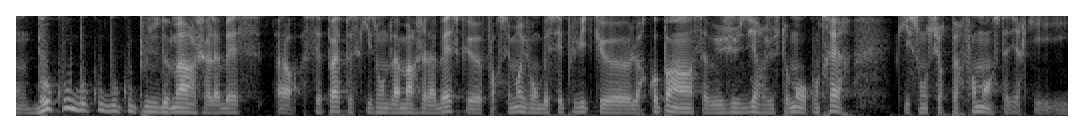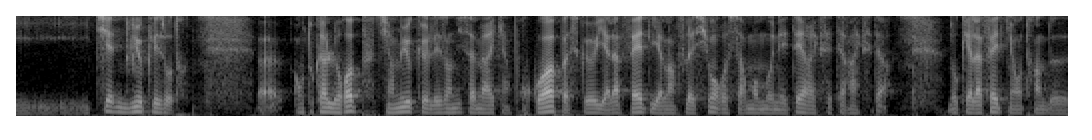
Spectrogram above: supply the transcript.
ont beaucoup, beaucoup, beaucoup plus de marge à la baisse. Alors, c'est pas parce qu'ils ont de la marge à la baisse que forcément ils vont baisser plus vite que leurs copains. Hein. Ça veut juste dire justement au contraire qui sont surperformants, c'est-à-dire qu'ils tiennent mieux que les autres. Euh, en tout cas, l'Europe tient mieux que les indices américains. Pourquoi? Parce qu'il y a la Fed, il y a l'inflation, resserrement monétaire, etc., etc. Donc il y a la Fed qui est en train de,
